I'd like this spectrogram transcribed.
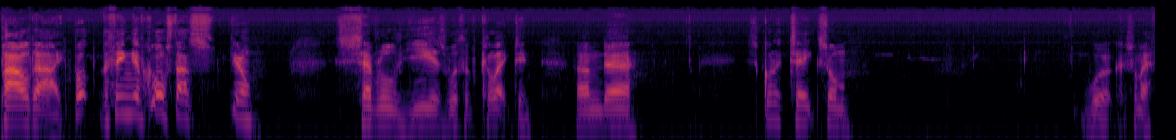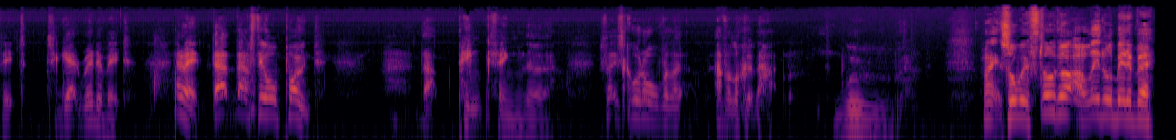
piled high. But the thing, of course, that's, you know, several years worth of collecting. And uh, it's going to take some work, some effort to get rid of it. Anyway, that, that's the whole point. That pink thing there. So let's go over the, have a look at that. Woo. Right, so we've still got a little bit of a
